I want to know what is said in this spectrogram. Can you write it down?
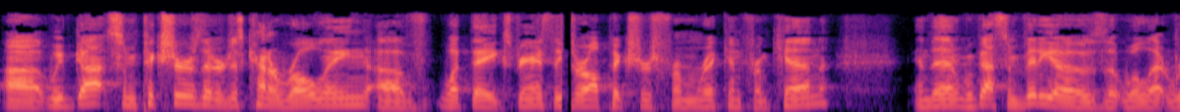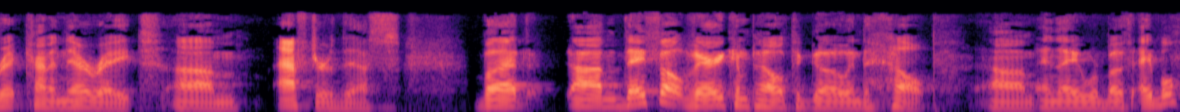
uh, we've got some pictures that are just kind of rolling of what they experienced. These are all pictures from Rick and from Ken. And then we've got some videos that we'll let Rick kind of narrate um, after this. But um, they felt very compelled to go and to help. Um, and they were both able.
